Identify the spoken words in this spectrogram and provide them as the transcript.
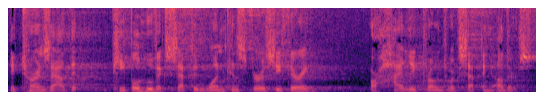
it turns out that people who've accepted one conspiracy theory are highly prone to accepting others.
